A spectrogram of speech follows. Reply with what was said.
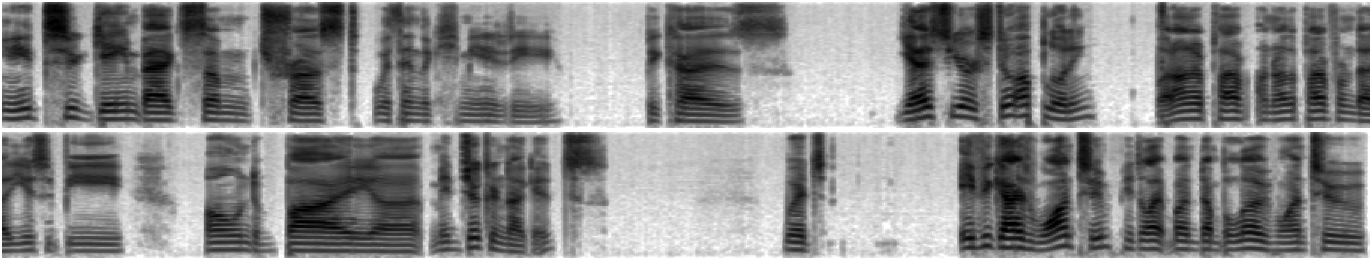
you need to gain back some trust within the community because yes, you're still uploading, but on a plat another platform that used to be owned by uh, McJuggerNuggets, which if you guys want to, hit the like button down below if you want to,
